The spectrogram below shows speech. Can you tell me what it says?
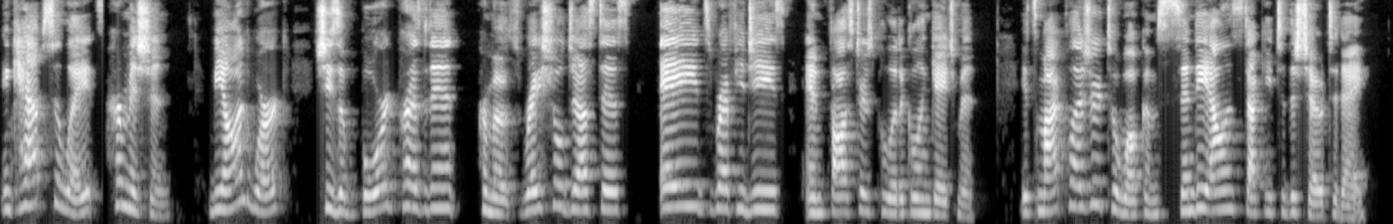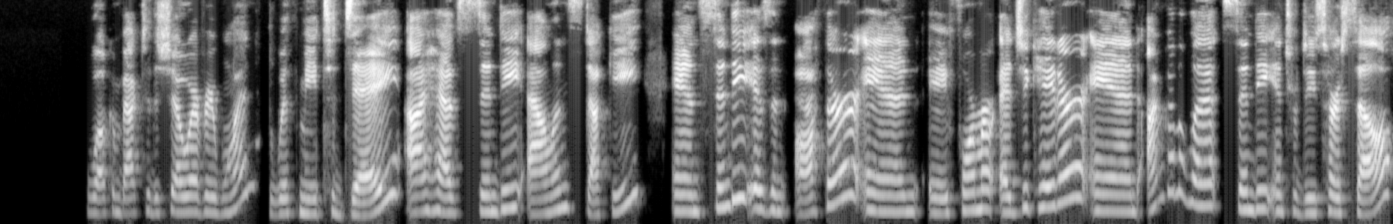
encapsulates her mission. Beyond work, she's a board president, promotes racial justice, aids refugees, and fosters political engagement. It's my pleasure to welcome Cindy Allen Stuckey to the show today. Welcome back to the show, everyone. With me today, I have Cindy Allen Stuckey. And Cindy is an author and a former educator. And I'm going to let Cindy introduce herself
